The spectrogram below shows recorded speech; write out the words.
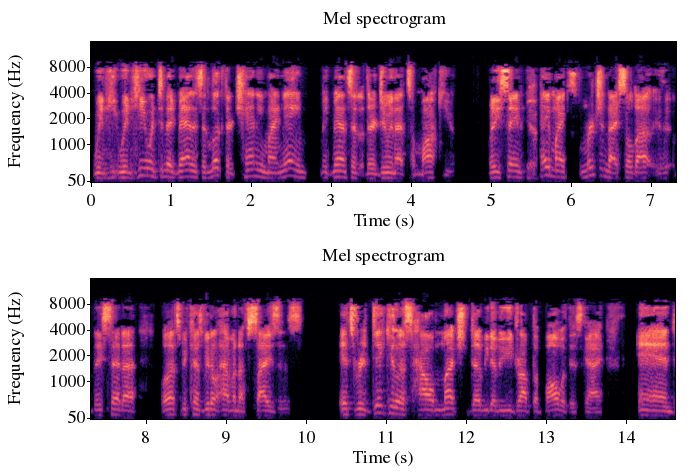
when he when he went to McMahon and said, "Look, they're chanting my name," McMahon said they're doing that to mock you. But he's saying, yeah. "Hey, my merchandise sold out." They said, uh, "Well, that's because we don't have enough sizes." It's ridiculous how much WWE dropped the ball with this guy, and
